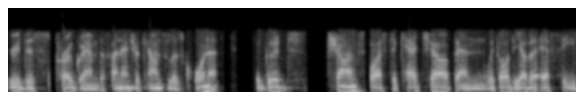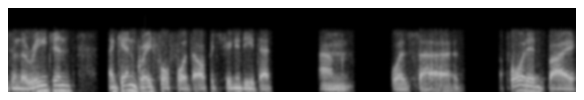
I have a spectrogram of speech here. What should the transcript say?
through this program, the Financial Counselor's Corner. A good chance for us to catch up and with all the other FCs in the region. Again, grateful for the opportunity that um, was uh, afforded by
